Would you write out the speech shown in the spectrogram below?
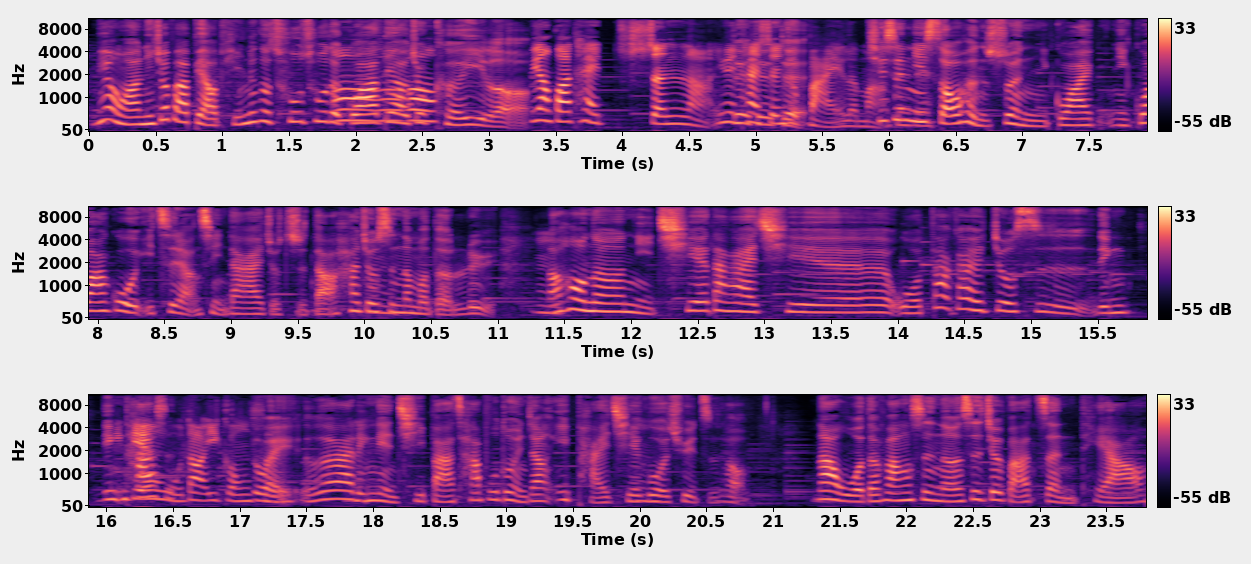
没有啊，你就把表皮那个粗粗的刮掉就可以了。哦哦，不要刮太深啦，因为太深就白了嘛。对对对，其实你手很顺，你刮你刮过一次两次，你大概就知道它就是那么的绿。嗯、然后呢，你切大概切，我大概就是零零点五到一公分，对，大概零点七八，差不多。你这样一排切过去之后。嗯那我的方式呢，是就把整条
